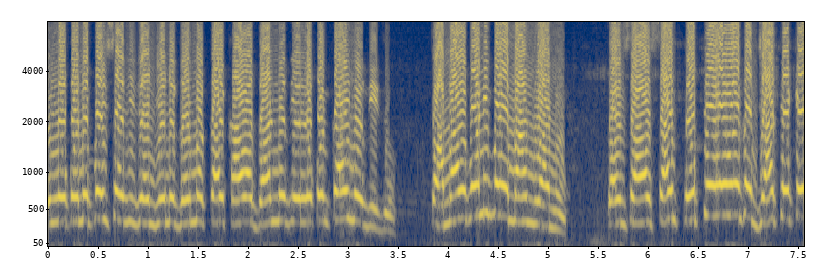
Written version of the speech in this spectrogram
એ લોકોને પૈસા દીધા. જેને ઘરમાં કઈ ખાવા ધાન નથી એ લોકોને કઈ ન દીધું. તો અમારે કોની પાસે માંગવાનું? સાહેબ, પોતે આવ્યા કે જાતે કે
